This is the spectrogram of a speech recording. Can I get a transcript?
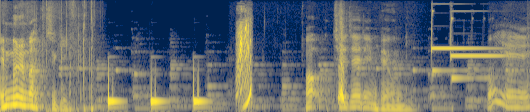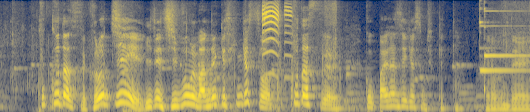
인물 맞추기. 어? 최재림 배우님. 어예. 쿠쿠다스 그렇지! 이제 지붕을 만들 게 생겼어 쿠쿠다스. 꼭 빨간색이었으면 좋겠다. 여러분들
